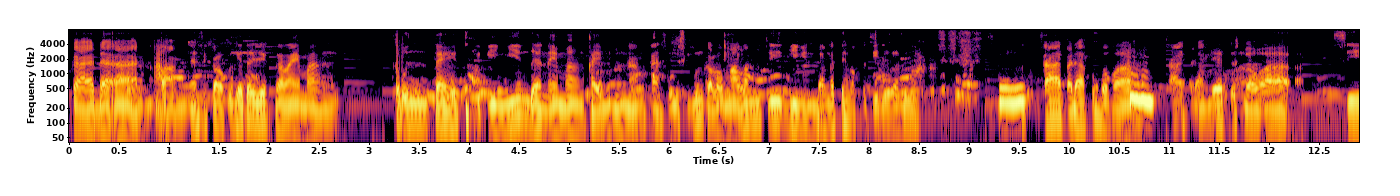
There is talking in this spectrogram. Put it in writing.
keadaan alamnya sih kalau kegiatan dia karena emang kebun teh itu dingin dan emang kayak menenangkan sih. Meskipun kalau malam sih dingin banget ya waktu tidur aduh. Nah pada aku bawa nah, pada dia terus bawa si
